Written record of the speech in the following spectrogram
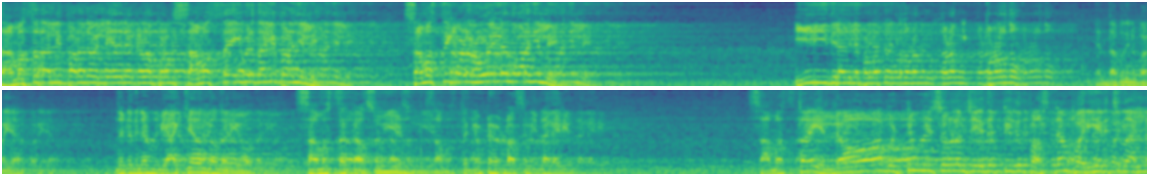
സമസ്ത തള്ളി പറഞ്ഞോ ഇല്ലേ ഇതിനേക്കാളപ്പുറം സമസ്ത ഇവർ തള്ളി പറഞ്ഞില്ലേ? സമസ്തയ്ക്ക് ഇവിടെ റോളില്ലെന്ന് പറഞ്ഞില്ലേ? ഈ രീതിയിൽ അതിന്റെ പ്രവർത്തനങ്ങൾ തുടങ്ങി തുടർന്നു. എന്താ ഇതിന് പറയാ? എന്നിട്ട് ഇതിന്റെ വ്യാഖ്യാനം എന്താണെന്നറിയോ? സമസ്തക്ക് അസൂയാണ് സമസ്തക്ക് എവിടെ എവിടെ അസൂയുള്ള കാര്യം? സമസ്ത എല്ലാ വിട്ടുവീഴ്ചകളും ചെയ്തിട്ട് ഇത് പ്രശ്നം പരിഹരിച്ച് നല്ല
